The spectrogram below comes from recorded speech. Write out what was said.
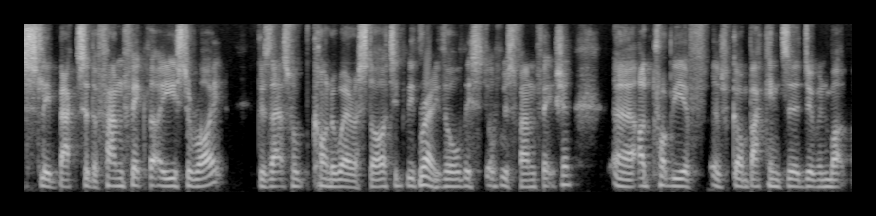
slid back to the fanfic that I used to write because that's what kind of where I started with, Right. with all this stuff was fan fiction. Uh, I'd probably have, have gone back into doing what,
